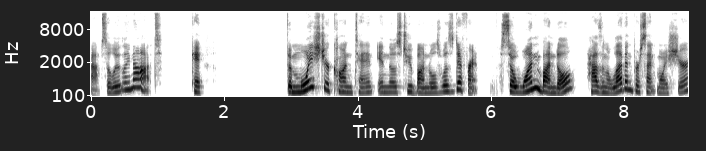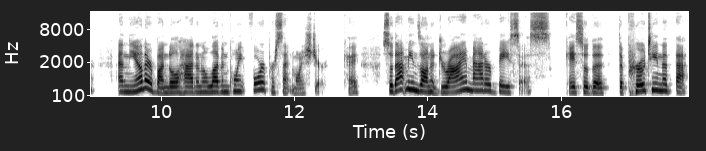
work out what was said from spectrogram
Absolutely not. Okay. The moisture content in those two bundles was different. So one bundle has an 11% moisture and the other bundle had an 11.4% moisture. Okay. So that means on a dry matter basis, okay, so the the protein that that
